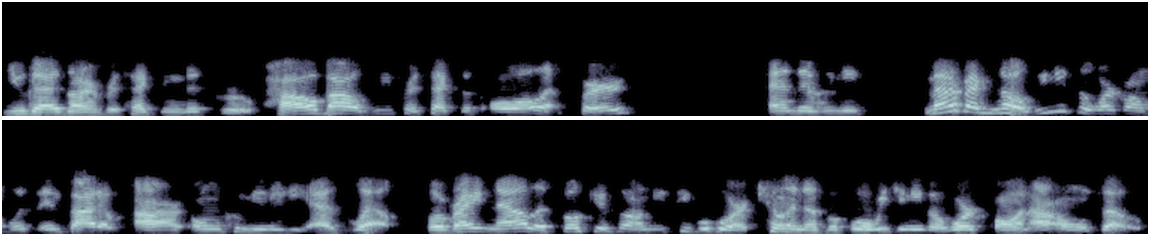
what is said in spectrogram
You guys aren't protecting this group. How about we protect us all at first? And then we need, matter of fact, no, we need to work on what's inside of our own community as well. But right now, let's focus on these people who are killing us before we can even work on our own selves.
